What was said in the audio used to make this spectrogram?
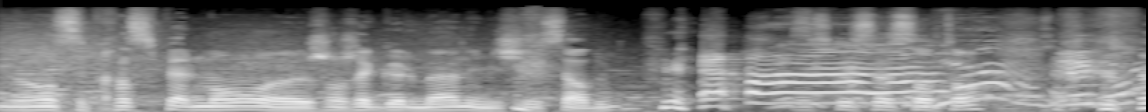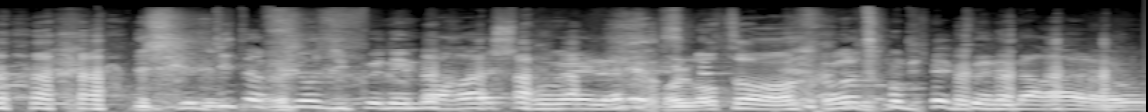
Non, c'est principalement euh, Jean-Jacques Goldman et Michel Sardou. Est-ce que ça s'entend Une petite influence du Connemara, je trouvais. Là. On l'entend, hein On entend bien le Connemara là-haut.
